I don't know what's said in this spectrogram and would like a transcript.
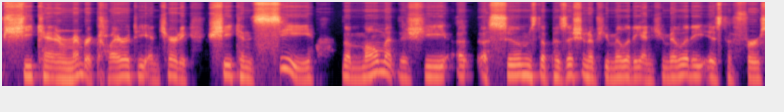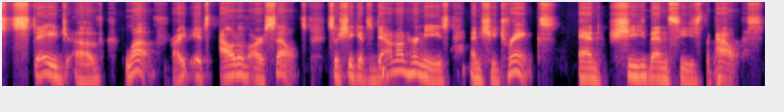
She can remember clarity and charity. She can see the moment that she uh, assumes the position of humility and humility is the first stage of love, right? It's out of ourselves. So she gets down on her knees and she drinks and she then sees the palace.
